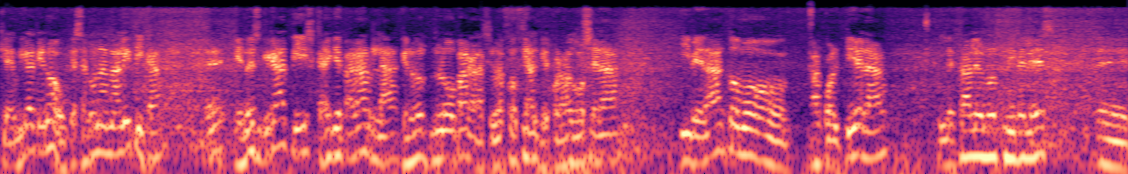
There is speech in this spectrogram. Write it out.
Que diga que no, que sea una analítica, ¿eh? que no es gratis, que hay que pagarla, que no, lo paga la seguridad social, que por algo será, y verá como a cualquiera le sale unos niveles eh,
